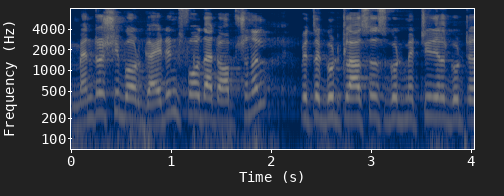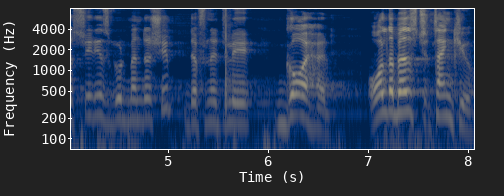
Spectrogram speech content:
mentorship or guidance for that optional with the good classes, good material, good test series, good mentorship, definitely go ahead. All the best. Thank you.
